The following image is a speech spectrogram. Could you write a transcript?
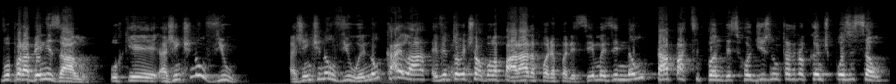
vou parabenizá-lo, porque a gente não viu. A gente não viu. Ele não cai lá. Eventualmente uma bola parada pode aparecer, mas ele não está participando desse rodízio, não está trocando de posição.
